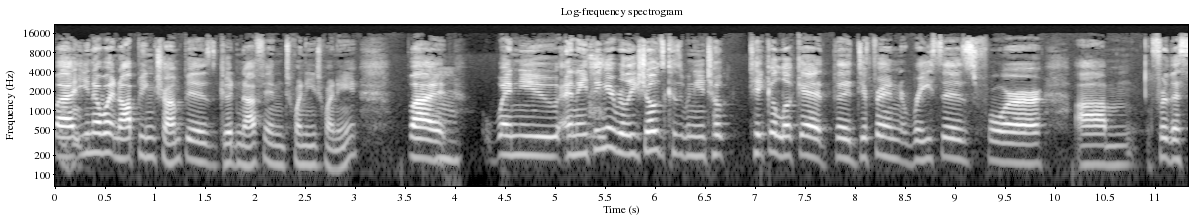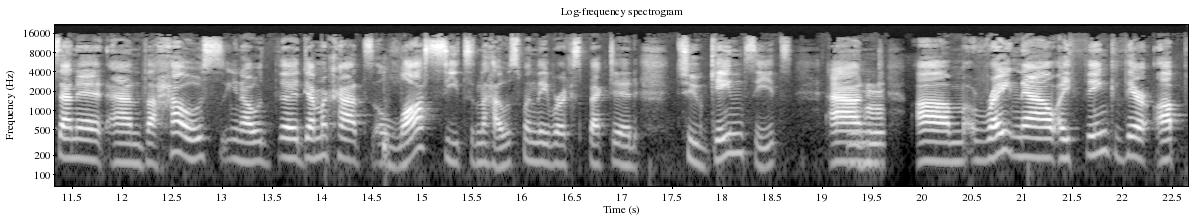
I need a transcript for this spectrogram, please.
But mm-hmm. you know what? Not being Trump is good enough in 2020. But mm. when you, and I think it really shows because when you took take a look at the different races for um, for the Senate and the House, you know, the Democrats lost seats in the House when they were expected to gain seats, and mm-hmm. um, right now I think they're up.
